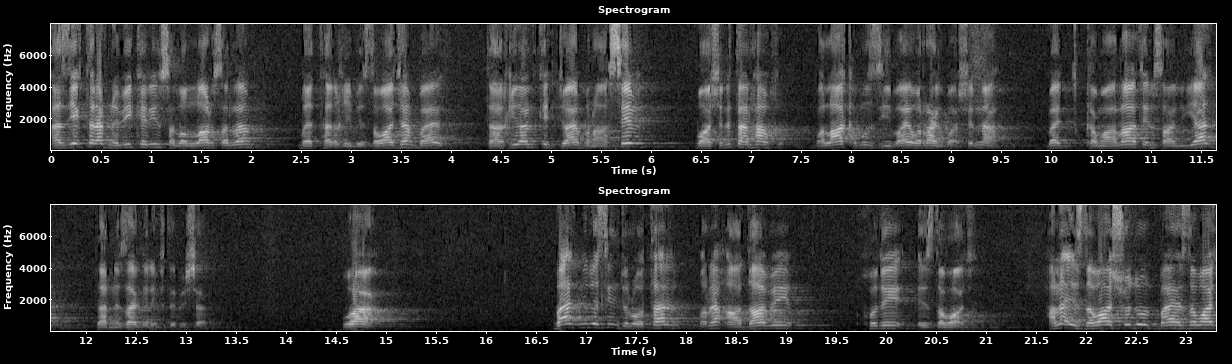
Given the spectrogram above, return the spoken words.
از یک طرف نبی کریم صلی الله علیه وسلم به ترغیب ازدواج هم باید ترغیب که جای مناسب باشه نه تنها ولا کمون زیبایی و رنگ باشه نه. باید کمالات انسانیت در نظر گرفته بشن و بعد می‌رسیم جلوتر برای آداب خود ازدواج. حالا ازدواج شد و بعد ازدواج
